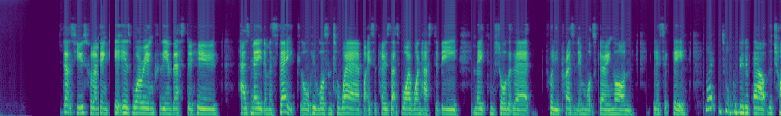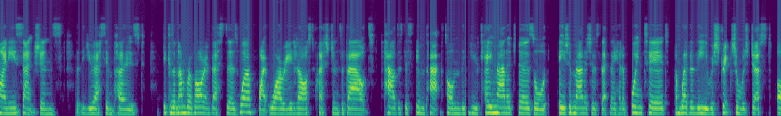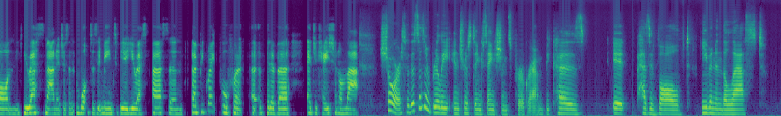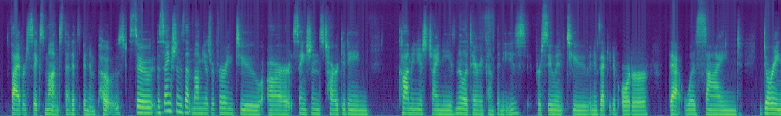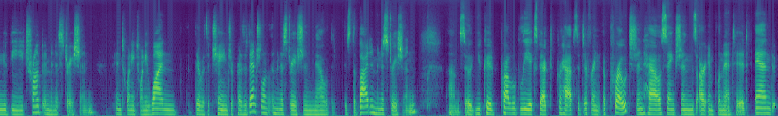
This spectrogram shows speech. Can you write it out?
That's useful. I think it is worrying for the investor who has made a mistake or who wasn't aware, but I suppose that's why one has to be making sure that they're fully present in what's going on politically. I'd like to talk a bit about the Chinese sanctions that the US imposed because a number of our investors were quite worried and asked questions about how does this impact on the UK managers or Asian managers that they had appointed and whether the restriction was just on US managers and what does it mean to be a US person. So I'd be grateful for a, a bit of a education on that. Sure. So this is a really interesting sanctions program because it has evolved even in the last five or six months that it's been imposed. So the sanctions that MaameYaa is referring to are sanctions targeting communist Chinese military companies pursuant to an executive order that was signed during the Trump administration. In 2021, there was a change of presidential administration. Now it's the Biden administration. Um, so you could probably expect perhaps a different approach in how sanctions are implemented. And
